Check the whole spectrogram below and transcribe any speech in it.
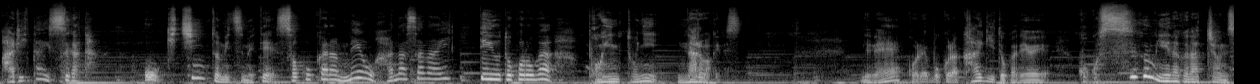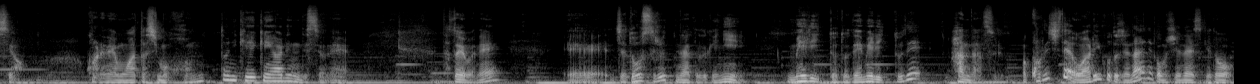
ありたい姿。をきちんと見つめてそこから目を離さないっていうところがポイントになるわけです。でねこれ僕ら会議とかでここすぐ見えなくなっちゃうんですよ。これねもう私も本当に経験あるんですよね。例えばねえー、じゃあどうするってなった時にメリットとデメリットで判断する。これ自体は悪いことじゃないのかもしれないですけど、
